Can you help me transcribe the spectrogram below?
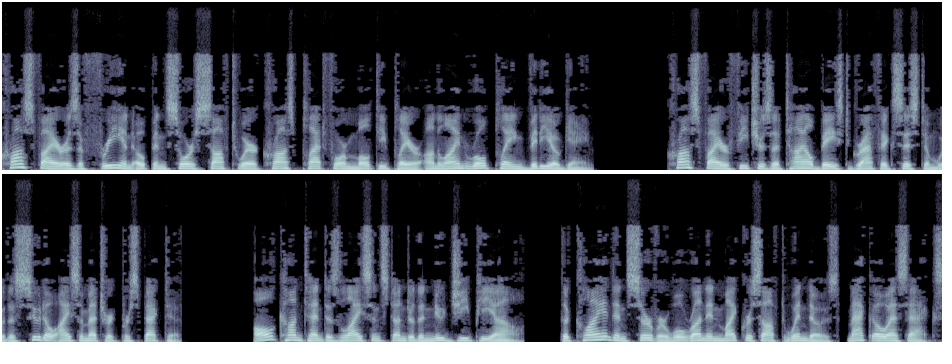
Crossfire is a free and open-source software cross-platform multiplayer online role-playing video game. Crossfire features a tile-based graphic system with a pseudo-isometric perspective. All content is licensed under the GNU GPL. The client and server will run in Microsoft Windows, Mac OS X,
